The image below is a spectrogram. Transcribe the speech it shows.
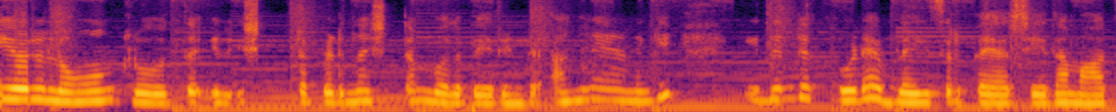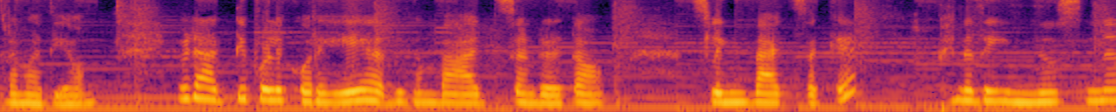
ഈ ഒരു ലോങ് ക്ലോത്ത് ഇഷ്ടപ്പെടുന്ന ഇഷ്ടം പോലെ പേരുണ്ട്. അങ്ങനെയാണെങ്കിൽ ഇതിന്റെ കൂടെ ബ്ലേസർ പെയർ ചെയ്താൽ മാത്രം മതിയാവും. ഇവിടെ അടിപൊളി കുറേ അധികം ബാഗ്സ് ഉണ്ട് കേട്ടോ സ്ലിംഗ് ബാഗ്സ് ഒക്കെ. പിന്നെ ഇത് ഇന്നോസിന്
